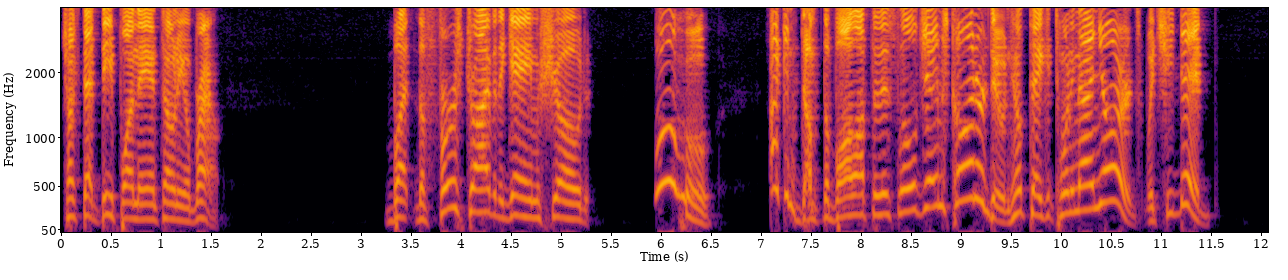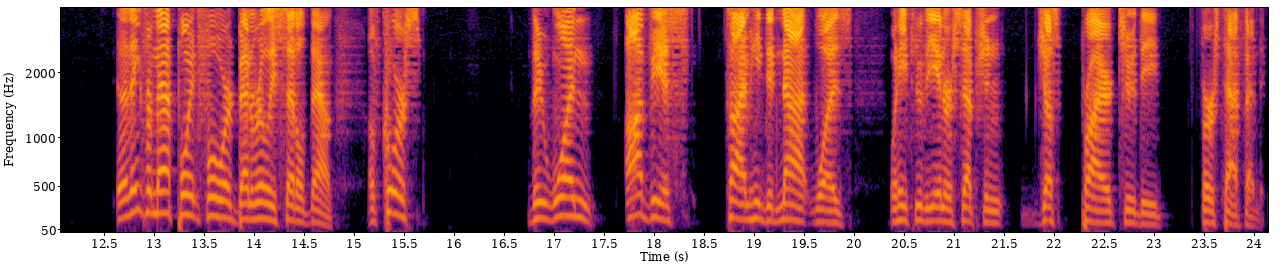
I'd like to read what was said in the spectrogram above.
chucked that deep one to Antonio Brown. But the first drive of the game showed, woohoo, I can dump the ball off to this little James Conner dude, and he'll take it 29 yards, which he did. And I think from that point forward, Ben really settled down. Of course, the one obvious time he did not was when he threw the interception just prior to the first half ending.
